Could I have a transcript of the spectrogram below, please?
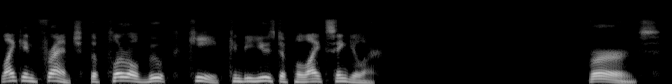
Like in French, the plural vous, qui, can be used a polite singular. Verbs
